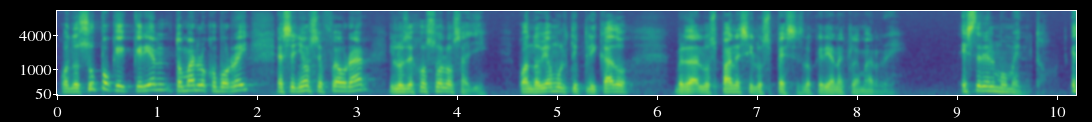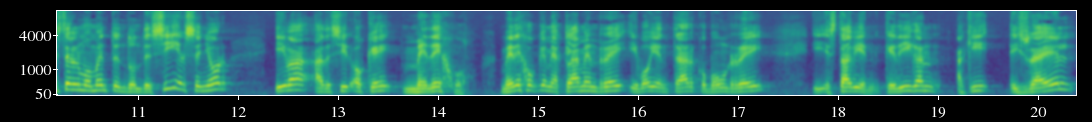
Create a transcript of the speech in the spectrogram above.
Cuando supo que querían tomarlo como rey, el Señor se fue a orar y los dejó solos allí. Cuando había multiplicado, ¿verdad? Los panes y los peces lo querían aclamar rey. Este era el momento. Este era el momento en donde sí el Señor iba a decir, ok, me dejo, me dejo que me aclamen rey y voy a entrar como un rey. Y está bien, que digan aquí, Israel,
